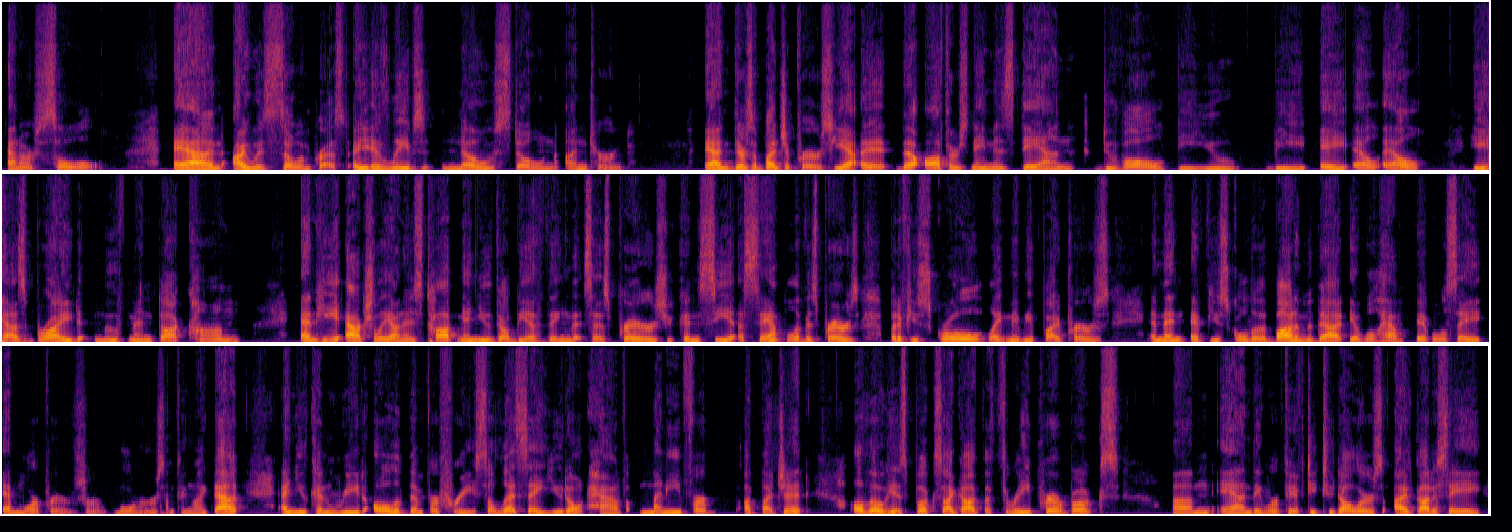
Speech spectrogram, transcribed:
and our soul. And I was so impressed. It leaves no stone unturned and there's a bunch of prayers. Yeah, uh, the author's name is Dan Duval, D U V A L L. He has bridemovement.com. And he actually, on his top menu, there'll be a thing that says prayers. You can see a sample of his prayers. But if you scroll, like maybe five prayers, and then if you scroll to the bottom of that, it will have, it will say, and more prayers or more or something like that. And you can read all of them for free. So let's say you don't have money for a budget. Although his books, I got the three prayer books um, and they were $52. I've got to say,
